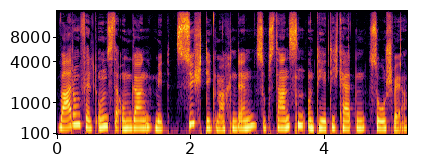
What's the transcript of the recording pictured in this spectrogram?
Warum fällt uns der Umgang mit süchtig machenden Substanzen und Tätigkeiten so schwer?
